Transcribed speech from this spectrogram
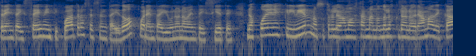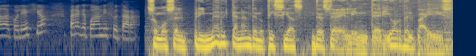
3624 62 41 97. Nos pueden escribir, nosotros le vamos a estar mandando los cronogramas de cada colegio para que puedan disfrutar. Somos el primer canal de noticias desde el interior del país.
